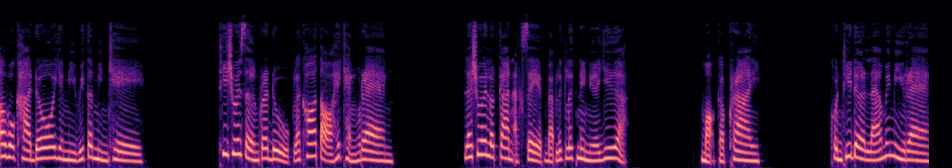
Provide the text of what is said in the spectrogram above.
อะโวคาโดยังมีวิตามินเคที่ช่วยเสริมกระดูกและข้อต่อให้แข็งแรง และช่วยลดการอักเสบแบบลึกๆในเนื้อเยื่อ เหมาะกับใคร คนที่เดินแล้วไม่มีแรง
